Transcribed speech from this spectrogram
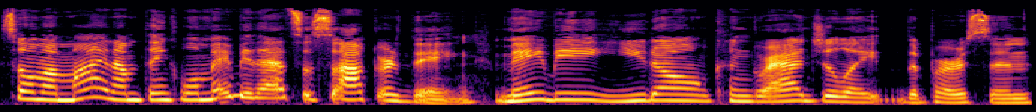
So in my mind, I'm thinking, well, maybe that's a soccer thing. Maybe you don't congratulate the person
